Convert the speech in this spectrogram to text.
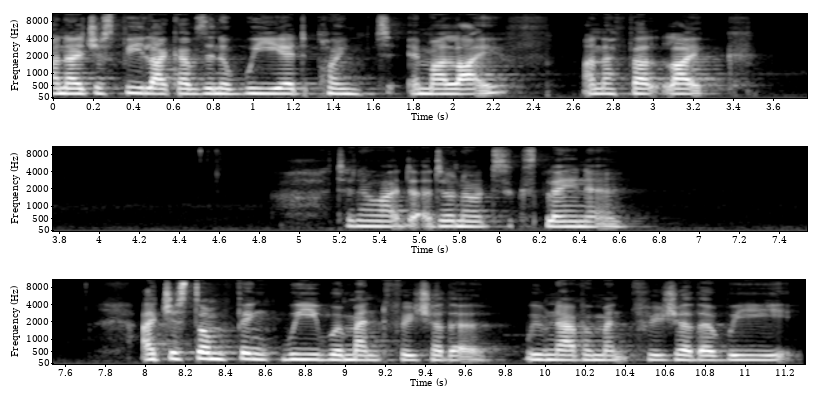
and I just feel like I was in a weird point in my life and I felt like I don't know I, I don't know how to explain it. I just don't think we were meant for each other. We were never meant for each other. We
